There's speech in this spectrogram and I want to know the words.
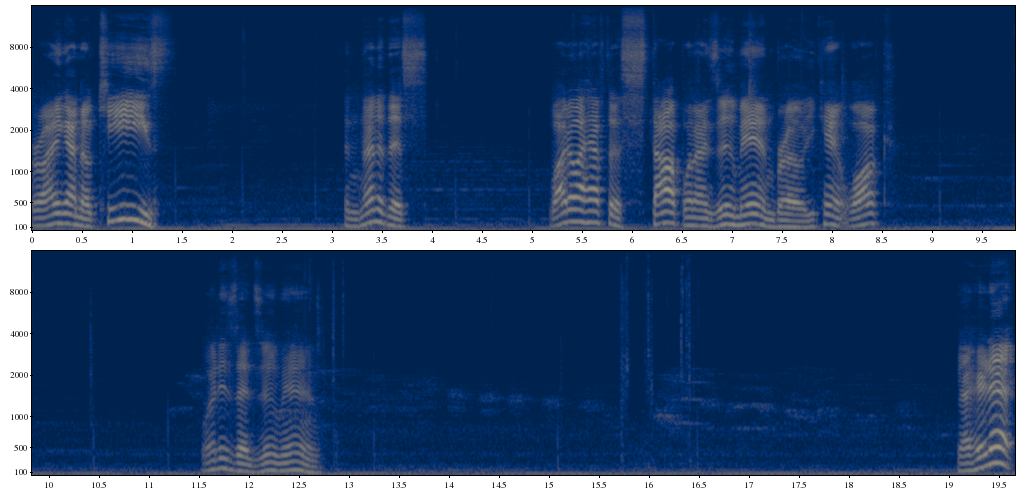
Bro, I ain't got no keys. To none of this. Why do I have to stop when I zoom in, bro? You can't walk? What is that zoom in? Y'all hear that?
